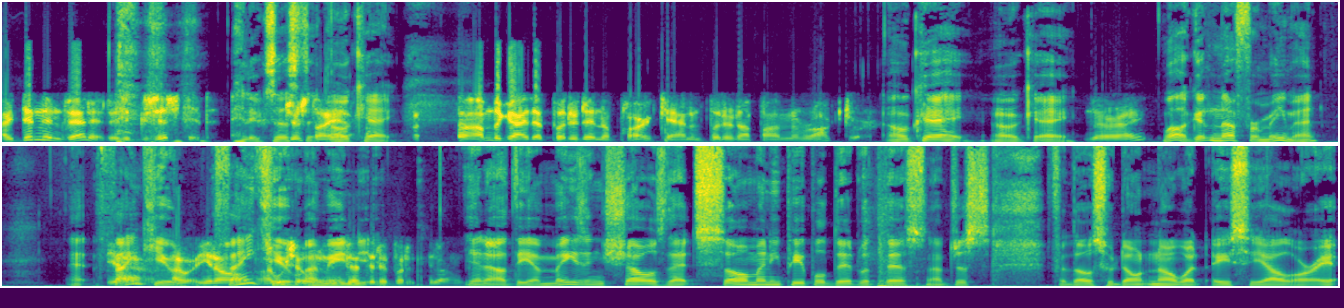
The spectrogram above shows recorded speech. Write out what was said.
I didn't invent it; it existed. It existed. I- okay. I'm the guy that put it in a par can and put it up on the rock tour. Okay. Okay. All right. Well, good enough for me, man. Uh, thank Yeah, you. I, you know, thank I you. Wish I, mean, it, but you know, you know the amazing shows that so many people did with this. Now, just for those who don't know what ACL or a-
